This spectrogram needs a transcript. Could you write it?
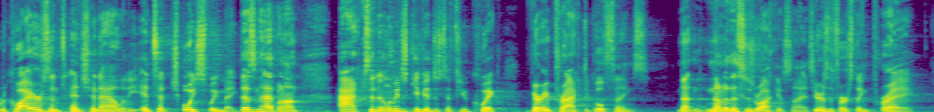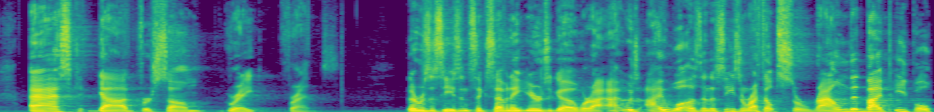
Requires intentionality. It's a choice we make. Doesn't happen on accident. Let me just give you just a few quick, very practical things. None of this is rocket science. Here's the first thing pray. Ask God for some great friends. There was a season six, seven, eight years ago where I, was, I was in a season where I felt surrounded by people,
